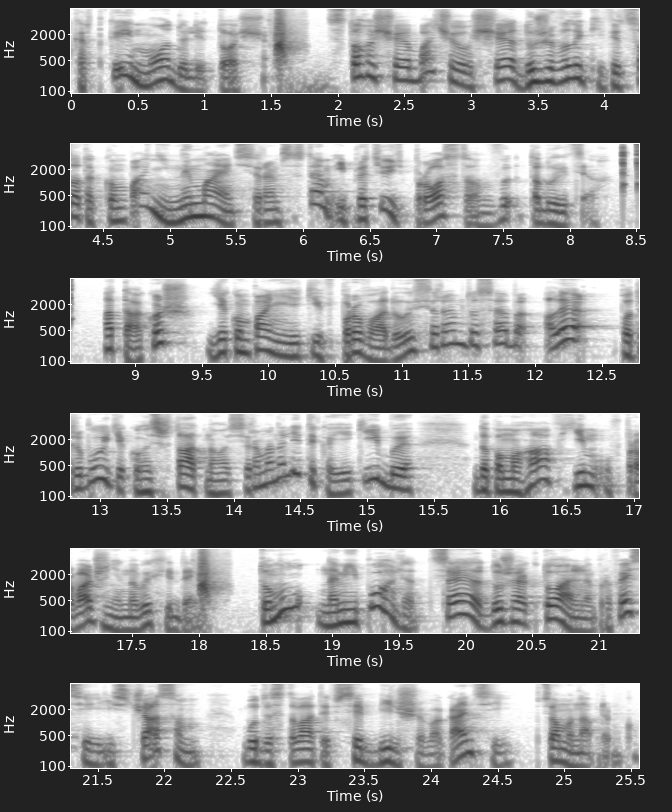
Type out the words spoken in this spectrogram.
картки, модулі тощо. З того, що я бачу, ще дуже великий відсоток компаній не мають CRM-систем і працюють просто в таблицях. А також є компанії, які впровадили CRM до себе, але потребують якогось штатного CRM-аналітика, який би допомагав їм у впровадженні нових ідей. Тому, на мій погляд, це дуже актуальна професія і з часом буде ставати все більше вакансій в цьому напрямку.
